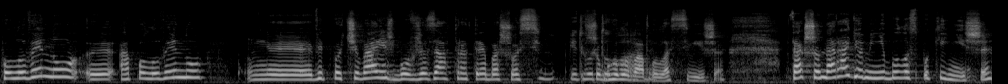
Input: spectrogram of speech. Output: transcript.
половину, е, а половину відпочиваєш, бо вже завтра треба щось, щоб голова була свіжа. Так що на радіо мені було спокійніше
